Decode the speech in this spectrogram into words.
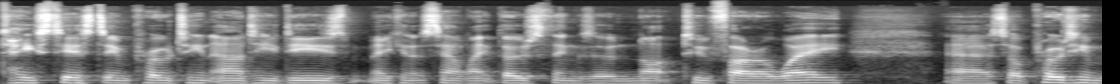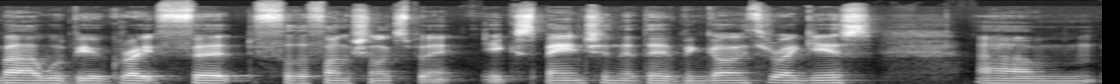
taste testing protein RTDs, making it sound like those things are not too far away. Uh, so a protein bar would be a great fit for the functional exp- expansion that they've been going through, I guess. Um,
